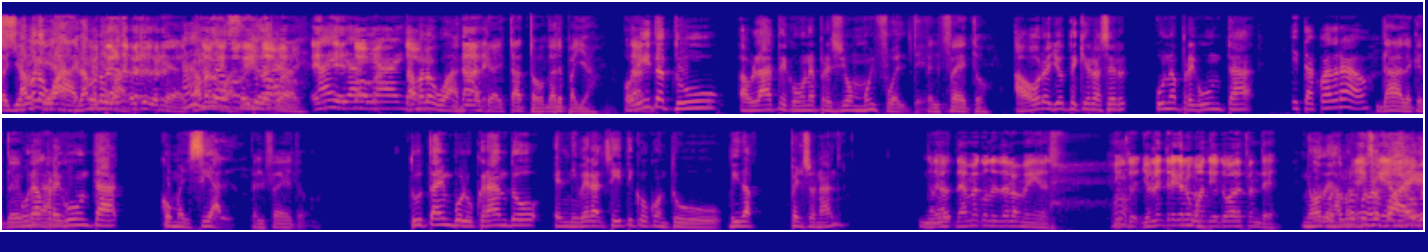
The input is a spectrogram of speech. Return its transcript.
oye, Dámelo hay, dámelo hay. Dámelo Ok, guante. Oye lo que toma. hay. Ay, ay, toma, ay. toma. Dámelo lo Dale. todo, dale para allá. Ahorita tú hablaste con una expresión muy fuerte. Perfecto. Ahora yo te quiero hacer una pregunta, Y está cuadrado. Dale, que estoy una esperando. pregunta comercial. Perfecto. ¿Tú estás involucrando el nivel artístico con tu vida personal? No, Déjame contestarlo a mí eso. Yo, te- yo le entregué los guantes y yo te voy a defender. No, No, tú déjame me Es puedes que eso fue a él es él.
